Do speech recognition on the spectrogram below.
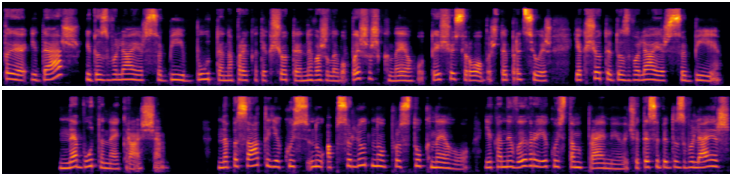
ти йдеш і дозволяєш собі бути, наприклад, якщо ти неважливо, пишеш книгу, ти щось робиш, ти працюєш, якщо ти дозволяєш собі не бути найкращим, написати якусь ну, абсолютно просту книгу, яка не виграє якусь там премію, чи ти собі дозволяєш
